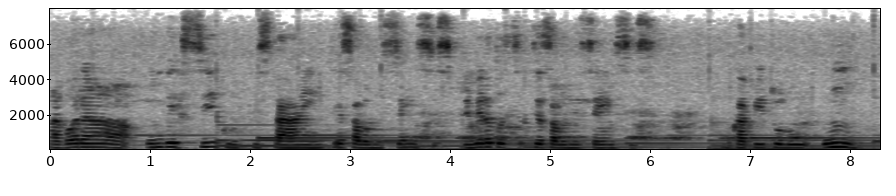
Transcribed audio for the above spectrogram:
Agora, um versículo que está em Tessalonicenses, 1 Tessalonicenses, no capítulo 1,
